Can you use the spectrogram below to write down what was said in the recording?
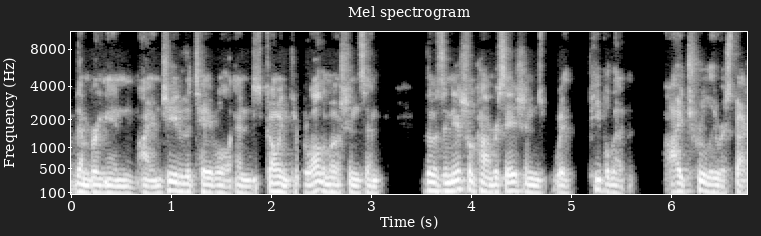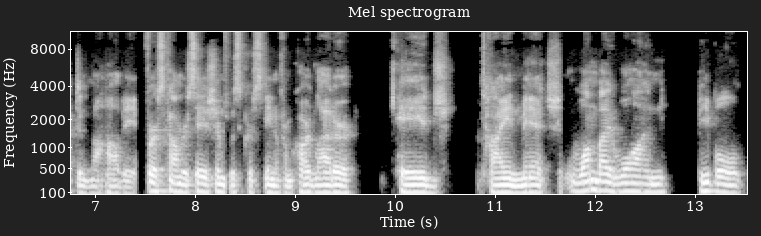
then bringing IMG to the table and going through all the motions. And those initial conversations with people that I truly respected in the hobby. First conversation was Christina from Card Ladder, Cage, Ty and Mitch. One by one, people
